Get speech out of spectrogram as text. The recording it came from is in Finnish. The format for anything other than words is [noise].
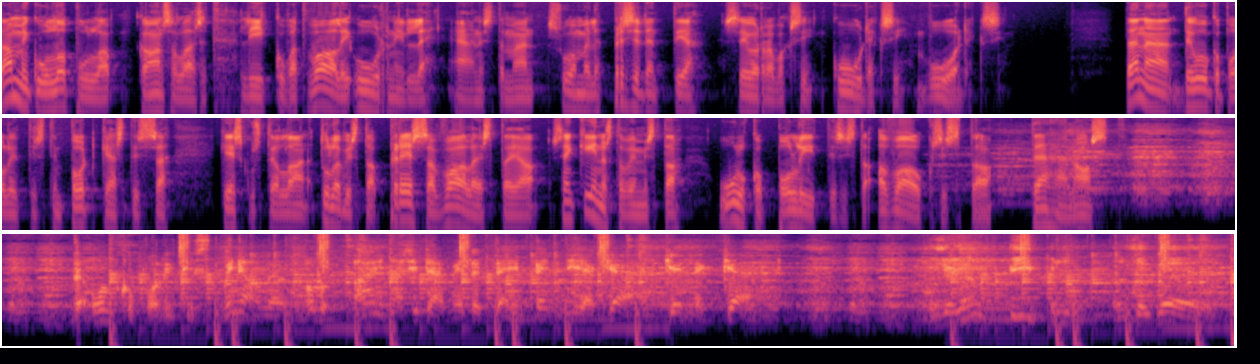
Tammikuun lopulla kansalaiset liikkuvat vaaliuurnille äänestämään Suomelle presidenttiä seuraavaksi kuudeksi vuodeksi. Tänään Te ulkopoliittisten podcastissa keskustellaan tulevista pressavaaleista ja sen kiinnostavimmista ulkopoliittisista avauksista tähän asti. The ulkopoliittista. Minä olen ollut aina sitä mieltä, että ei penniäkään kellekään. The young people of the world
